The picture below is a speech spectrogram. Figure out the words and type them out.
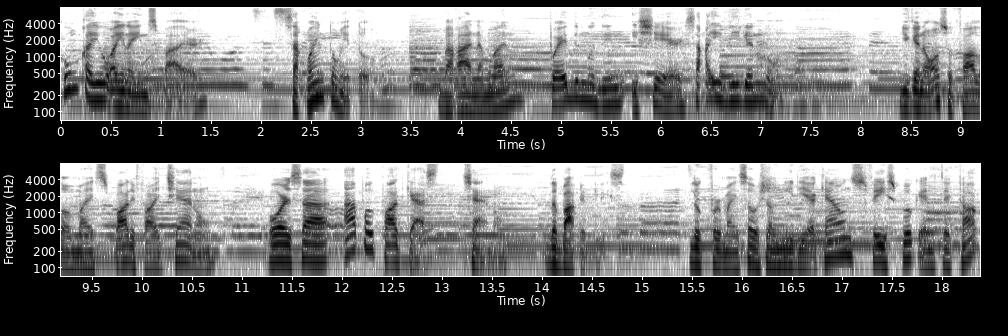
Kung kayo ay na-inspire sa kwentong ito, baka naman pwede mo din i-share sa kaibigan mo. You can also follow my Spotify channel or sa Apple Podcast channel, The Bucket List. Look for my social media accounts, Facebook and TikTok,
